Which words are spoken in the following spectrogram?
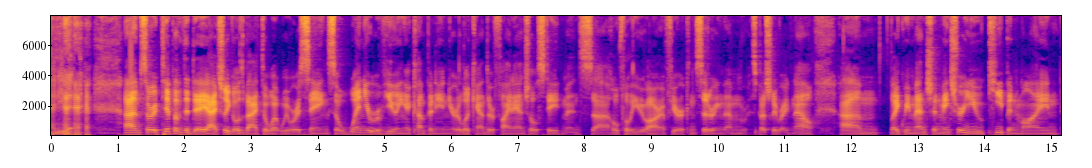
I need it. um, so our tip of the day actually goes back to what we were saying. So when you're reviewing a company and you're looking at their financial statements, uh, hopefully you are if you're considering them, especially right now. Um, like we mentioned, make sure you keep in mind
